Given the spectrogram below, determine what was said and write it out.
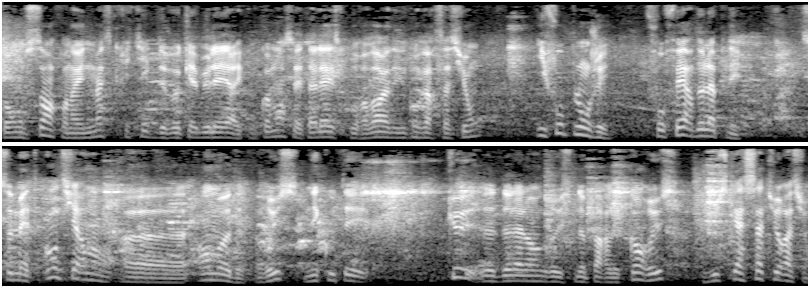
quand on sent qu'on a une masse critique de vocabulaire et qu'on commence à être à l'aise pour avoir une conversation, il faut plonger, il faut faire de l'apnée. Se mettre entièrement euh, en mode russe, n'écouter que de la langue russe, ne parler qu'en russe, jusqu'à saturation.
